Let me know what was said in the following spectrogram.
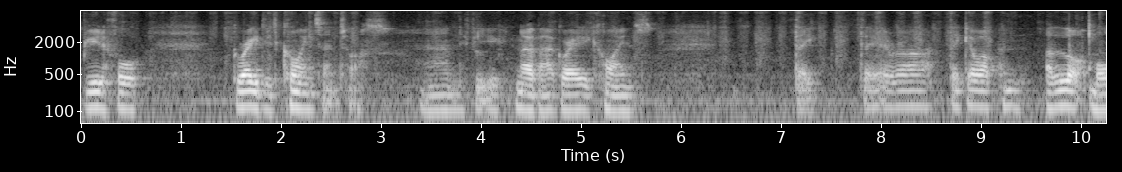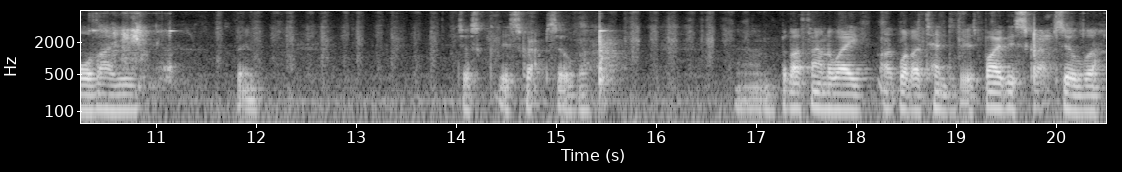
beautiful graded coin sent to us and if you know about graded coins they they uh, they go up in a lot more value than just this scrap silver. Um, but I found a way. Uh, what I tend to do is buy this scrap silver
